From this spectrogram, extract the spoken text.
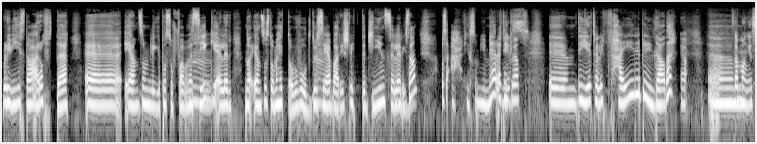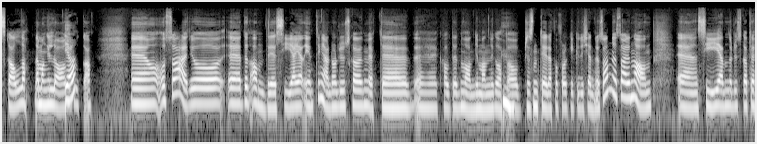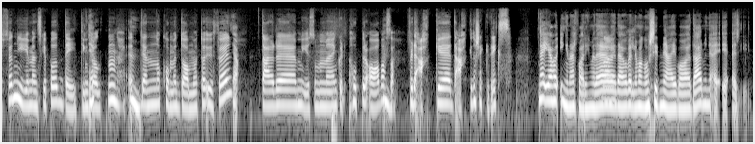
blir vist da, er ofte eh, en som ligger på sofaen med sigg, eller en som står med hette over hodet. Du ser bare i slitte jeans, eller ikke sant. Og så er det jo så mye mer. Jeg tenker Yes. at eh, det gir et veldig feil bilde av det. Ja. Um, Det er mange skall, da. Det er mange lag Ja. å plukke av. Eh, og så er det jo eh, den andre sida. Én ting er når du skal møte eh, Kall det den vanlige mannen i gata Mm. og presentere deg for folk ikke du kjenner og sånn. Og så er det en annen eh, side igjen når du skal treffe nye mennesker på datingfronten. Eh, Den å komme da med å ta ufør, Ja. der er det mye som hopper av, altså. Mm. For det er ikke, det er ikke noe sjekketriks. Nei, jeg har ingen erfaring med det. Nei. Det er jo veldig mange år siden jeg var der, men jeg, jeg,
